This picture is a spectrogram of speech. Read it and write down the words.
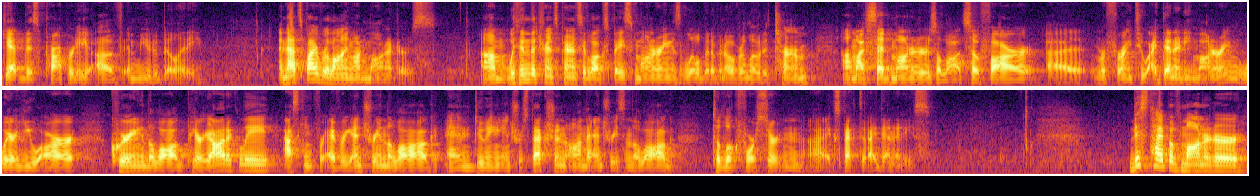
get this property of immutability. And that's by relying on monitors. Um, within the transparency log space, monitoring is a little bit of an overloaded term. Um, I've said monitors a lot so far, uh, referring to identity monitoring, where you are querying the log periodically, asking for every entry in the log, and doing introspection on the entries in the log to look for certain uh, expected identities. This type of monitor,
